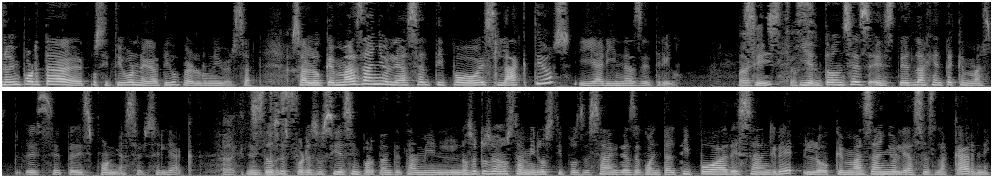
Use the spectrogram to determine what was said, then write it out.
No importa eh, positivo o negativo, pero el universal. O sea, lo que más daño le hace al tipo O es lácteos y harinas de trigo. Ah, ¿sí? Y entonces este es la gente que más eh, se predispone a ser celíaca. Ah, Entonces, por eso sí es importante también. Nosotros vemos también los tipos de sangre. De cuenta, el tipo A de sangre, lo que más daño le hace es la carne.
